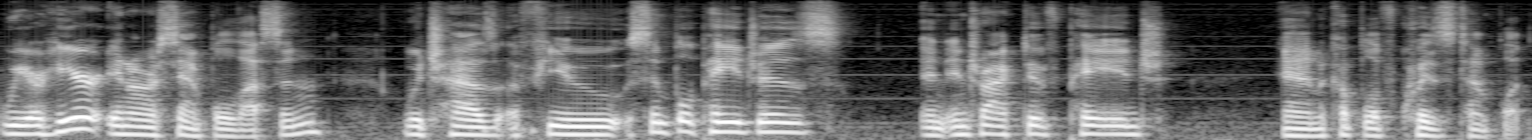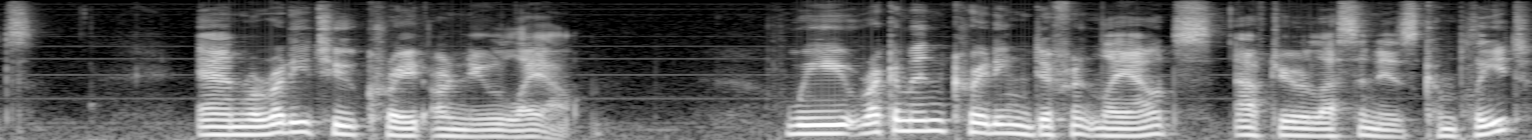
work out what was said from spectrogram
We are here in our sample lesson, which has a few simple pages, an interactive page, and a couple of quiz templates. And we're ready to create our new layout. We recommend creating different layouts after your lesson is complete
